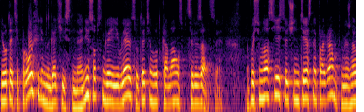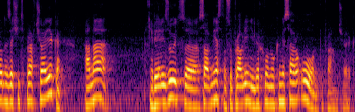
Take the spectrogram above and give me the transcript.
и вот эти профили многочисленные, они, собственно говоря, являются вот этим вот каналом специализации. Допустим, у нас есть очень интересная программа по международной защите прав человека, она реализуется совместно с Управлением Верховного комиссара ООН по правам человека.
